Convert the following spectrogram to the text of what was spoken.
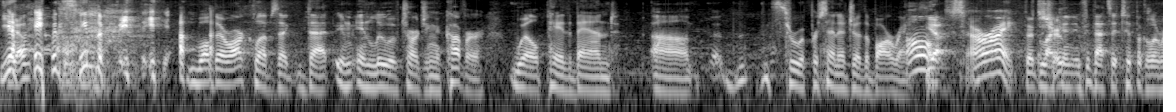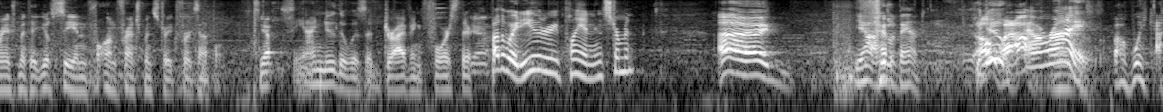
Yeah, it would seem to be. Well, there are clubs that, that in, in lieu of charging a cover, will pay the band uh, through a percentage of the bar rent. Oh, Yes. all right. that's like true in, if that's a typical arrangement that you'll see in, on Frenchmen Street, for example. yep See, I knew there was a driving force there. Yeah. By the way, do either of you play an instrument? I Yeah, I have a band. You Oh, do? wow. All right. Oh, wait, uh,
